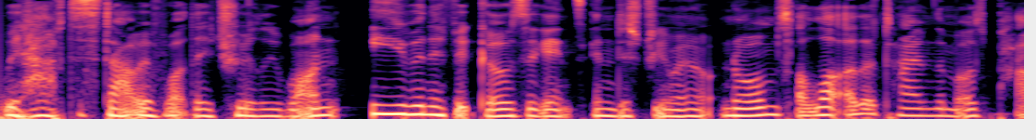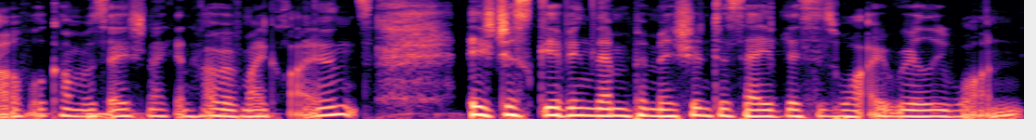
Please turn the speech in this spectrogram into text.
We have to start with what they truly want, even if it goes against industry norms. A lot of the time, the most powerful conversation I can have with my clients is just giving them permission to say, This is what I really want,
